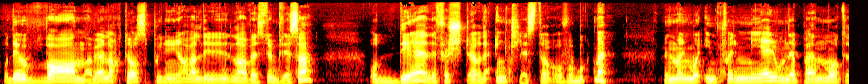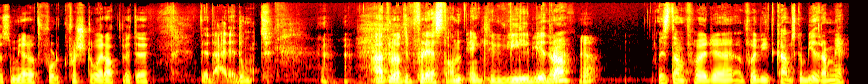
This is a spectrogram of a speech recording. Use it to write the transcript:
Og det er jo vaner vi har lagt til oss pga. veldig lave strømpriser. Og det er det første og det enkleste å få bukt med. Men man må informere om det på en måte som gjør at folk forstår at vet du, det der er dumt. Jeg tror at de fleste egentlig vil bidra, hvis de får, eh, får vite hva de skal bidra med.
